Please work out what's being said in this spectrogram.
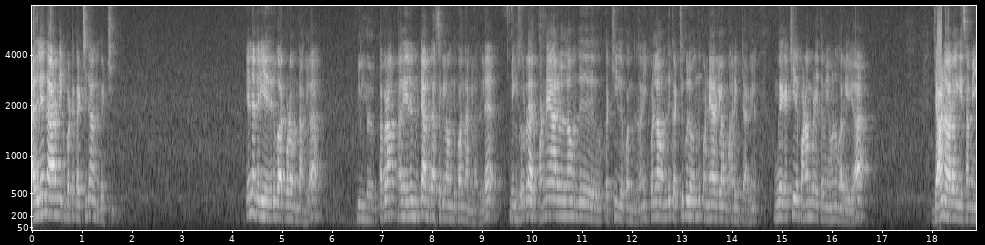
அதுலேருந்து ஆரம்பிக்கப்பட்ட கட்சி தான் அந்த கட்சி. என்ன பெரிய எதிர்பார்ப்போட வந்தாங்களா? இல்லை. அப்புறம் அங்கே எதுவும் மிட்டா மிராசுக்கெல்லாம் வந்து உட்காந்தாங்களா அதில்? நீங்கள் சொல்கிறாரு பண்ணையார்கள்லாம் வந்து கட்சியில் உட்காந்துருந்தாங்க இப்போல்லாம் வந்து கட்சிக்குள்ளே வந்து பண்ணையார்களாக மாறி விட்டார்கள் உங்கள் கட்சியில் பணம் படைத்தவன் எவனும் வரலையா? ஜான் ஆரோக்கியசாமி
